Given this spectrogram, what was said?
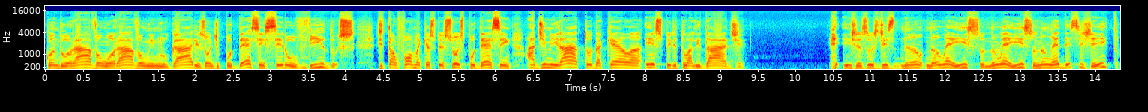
Quando oravam, oravam em lugares onde pudessem ser ouvidos, de tal forma que as pessoas pudessem admirar toda aquela espiritualidade. E Jesus diz: não, não é isso, não é isso, não é desse jeito.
